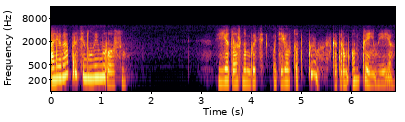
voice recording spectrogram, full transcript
А лева протянула ему розу. Ее, должно быть, удивил тот пыл, с которым он принял ее.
